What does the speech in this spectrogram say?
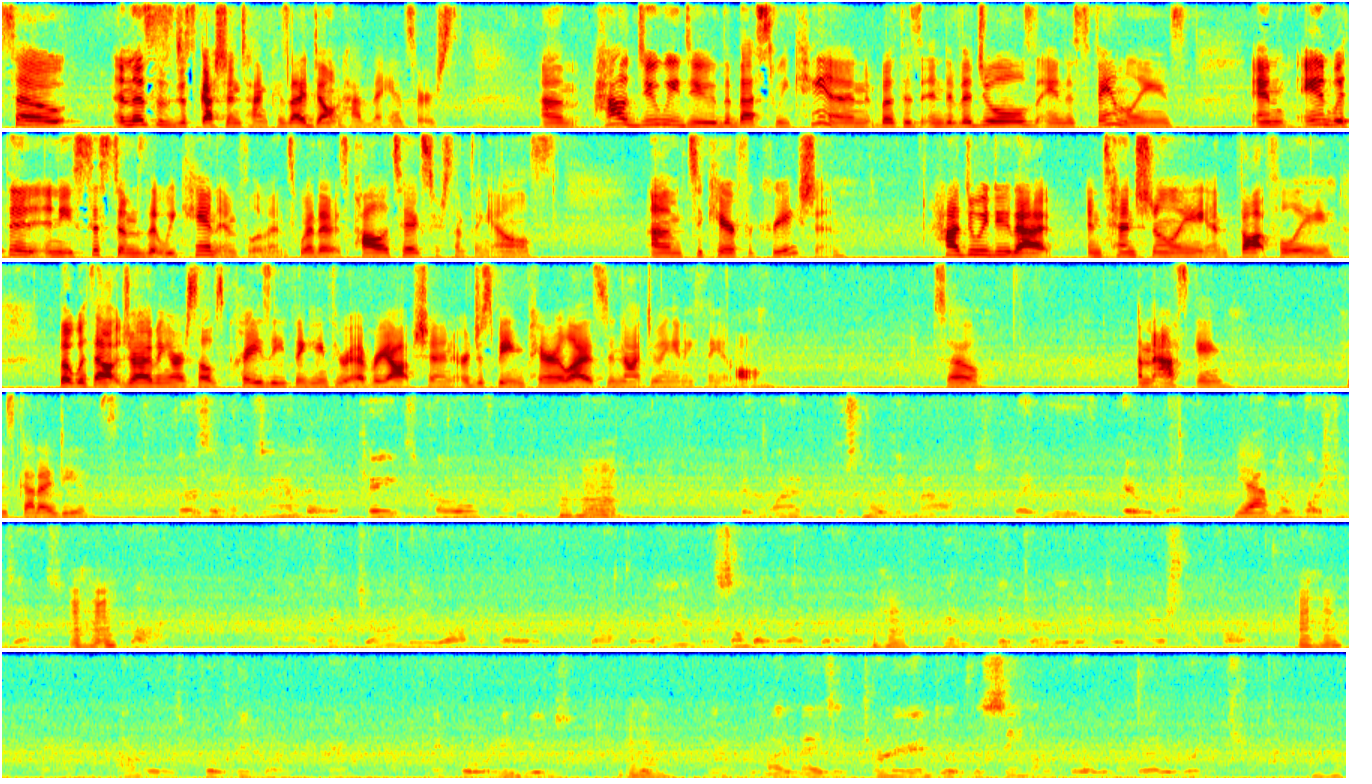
So, and this is discussion time because I don't have the answers. Um, how do we do the best we can, both as individuals and as families, and, and within any systems that we can influence, whether it's politics or something else, um, to care for creation? How do we do that intentionally and thoughtfully but without driving ourselves crazy thinking through every option or just being paralyzed and not doing anything at all. So I'm asking, who's got ideas? There's an example of Cades Cove when mm-hmm. they wanted the Smoky Mountains, they moved everybody. Yeah. No questions asked. Mm-hmm. Goodbye. And I think John D. Rockefeller bought the land or somebody like that, mm-hmm. and they turned it into a national park. Mm-hmm. And I don't know, there's poor people and, poor Indians. Mm-hmm. But, you, know, you might imagine turn it into a casino, building a better bridge. Mm-hmm.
